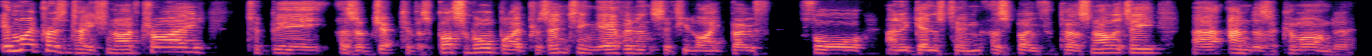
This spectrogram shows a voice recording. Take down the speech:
in my presentation, I've tried to be as objective as possible by presenting the evidence, if you like, both for and against him as both a personality uh, and as a commander.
